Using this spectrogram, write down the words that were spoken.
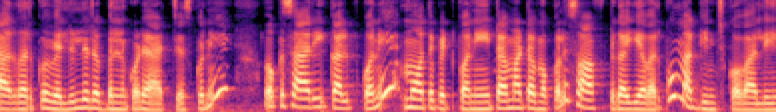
ఆరు వరకు వెల్లుల్లి రబ్బల్ని కూడా యాడ్ చేసుకొని ఒకసారి కలుపుకొని మూత పెట్టుకొని టమాటా ముక్కలు సాఫ్ట్గా అయ్యే వరకు మగ్గించుకోవాలి.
